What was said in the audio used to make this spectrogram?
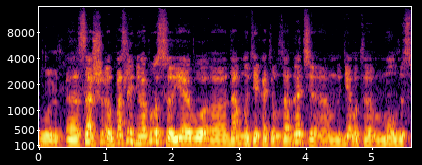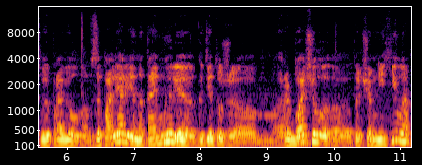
ловят. Э, Саш, э, последний вопрос, э, я его э, давно тебе хотел задать. Э, Я вот э, молодость свою провел в Заполярье, на Таймыре, где тоже рыбачил, э, причем нехило.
